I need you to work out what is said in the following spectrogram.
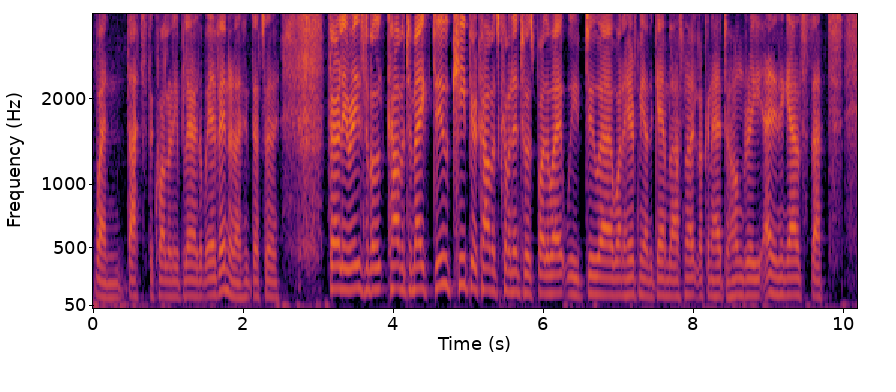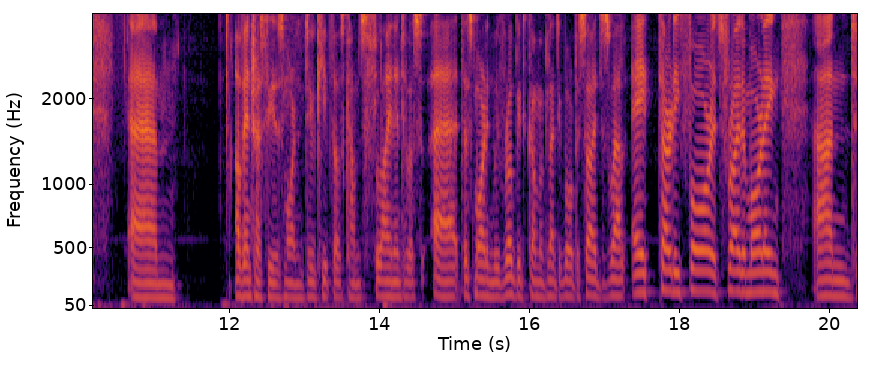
when that's the quality of player that we have in, and I think that's a fairly reasonable comment to make. Do keep your comments coming into us, by the way. We do uh, want to hear from you on the game last night, looking ahead to Hungary. Anything else that's um, of interest to you this morning? Do keep those comments flying into us. Uh, this morning we've rugby to come and plenty more besides as well. Eight thirty-four. It's Friday morning, and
